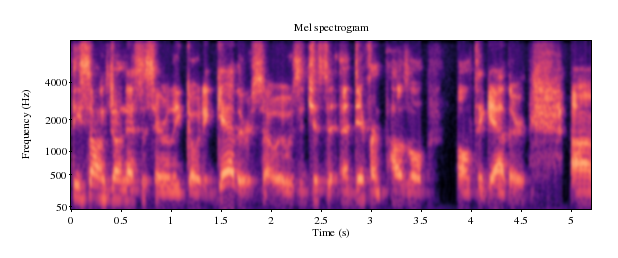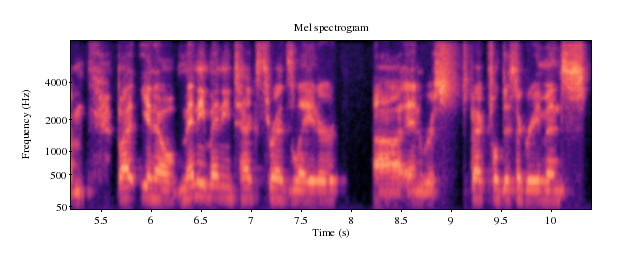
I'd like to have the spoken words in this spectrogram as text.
these songs don't necessarily go together. So it was just a, a different puzzle altogether. Um, but you know, many many text threads later uh, and respectful disagreements,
